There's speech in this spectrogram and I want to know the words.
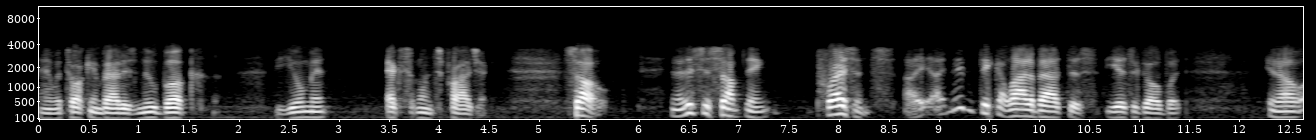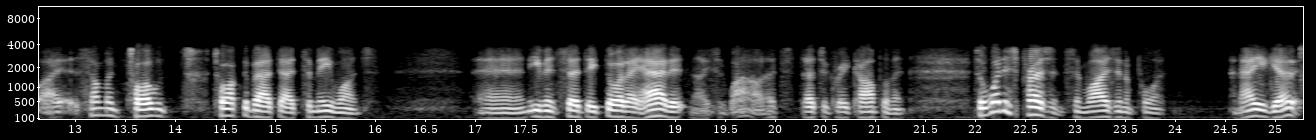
and we're talking about his new book, The Human Excellence Project. So, now this is something presence. I, I didn't think a lot about this years ago, but you know, I someone talked talked about that to me once, and even said they thought I had it, and I said, "Wow, that's that's a great compliment." So, what is presence, and why is it important, and how you get it?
